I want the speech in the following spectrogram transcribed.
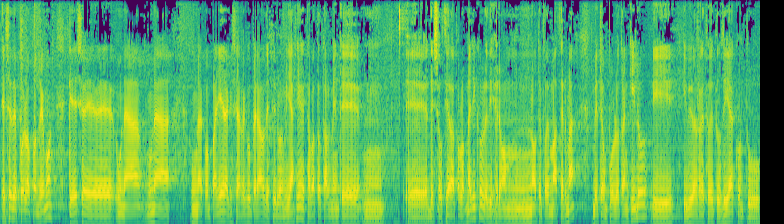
Ese después lo pondremos, que es eh, una, una, una, compañera que se ha recuperado de fibromialgia, que estaba totalmente mm, eh, desahuciada por los médicos, le dijeron no te podemos hacer más, vete a un pueblo tranquilo y, vive el resto de tus días con tu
